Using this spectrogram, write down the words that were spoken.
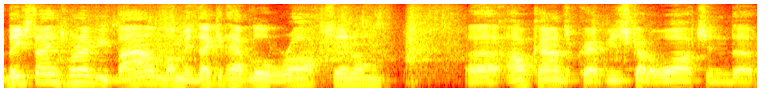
these things, whenever you buy them, I mean, they could have little rocks in them, uh, all kinds of crap. You just got to watch and uh,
